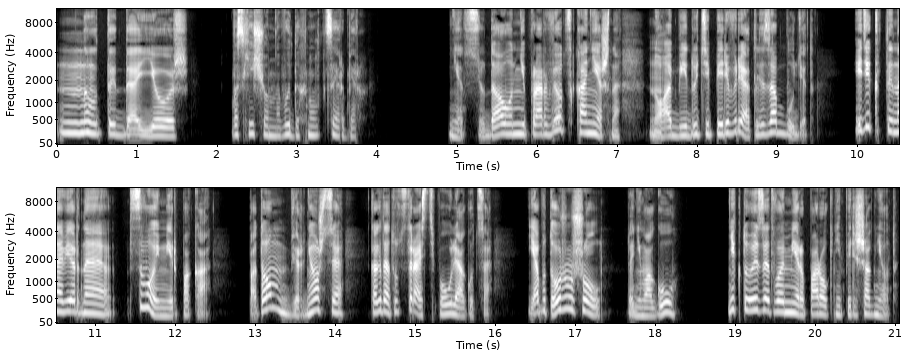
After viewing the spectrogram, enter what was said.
«Ну ты даешь! восхищенно выдохнул Цербер. Нет, сюда он не прорвется, конечно, но обиду теперь вряд ли забудет. Иди-ка ты, наверное, в свой мир пока. Потом вернешься, когда тут страсти поулягутся. Я бы тоже ушел, да не могу. Никто из этого мира порог не перешагнет.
